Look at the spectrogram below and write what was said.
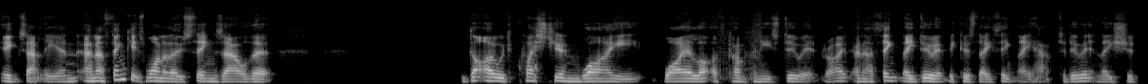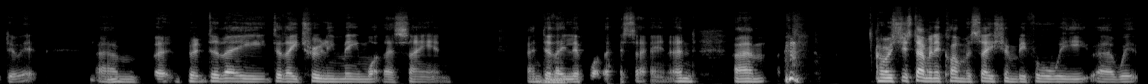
exactly and and i think it's one of those things al that that i would question why why a lot of companies do it right and i think they do it because they think they have to do it and they should do it Mhm. um but but do they do they truly mean what they're saying and do Mhm. they live what they're saying and um i was just having a conversation before we uh with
